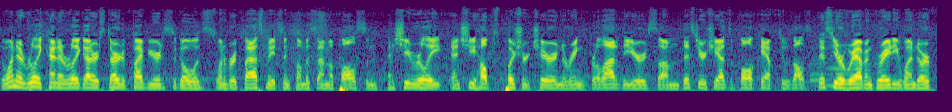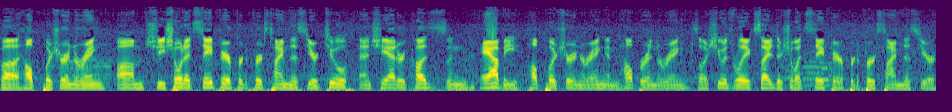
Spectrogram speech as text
the one that really kind of really got her started five years ago was one of her classmates in Columbus, Emma Paulson, and she really and she helps push her chair in the ring for a lot of the years. Um, this year she has a fall calf too. This year we're having Grady Wendorf uh, help push her in the ring. Um, she showed at State Fair for the first time this year too, and she had her cousin Abby help push her in the ring and help her in the ring. So she was really excited to show at State Fair for the first time this year.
